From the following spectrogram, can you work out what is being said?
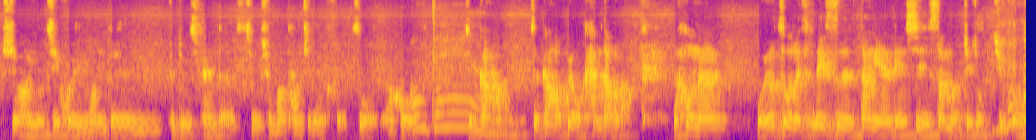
希望有机会能跟 Produce Panda 就熊猫堂这边合作，然后就刚好就刚好被我看到了，然后呢，我又做了类似当年联系 Summer 这种举动，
